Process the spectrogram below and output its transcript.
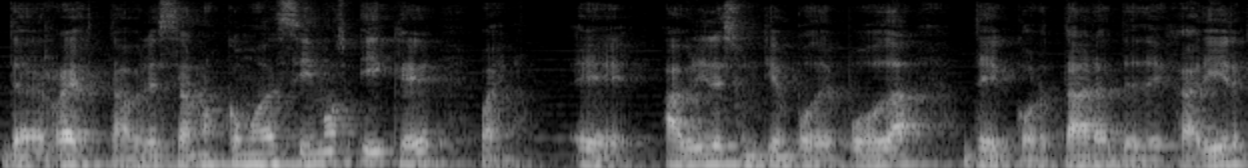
de restablecernos como decimos y que, bueno, eh, abril es un tiempo de poda, de cortar, de dejar ir,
